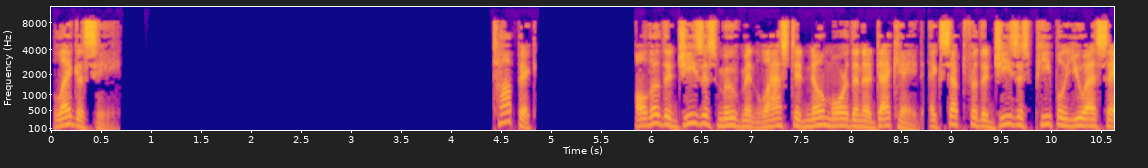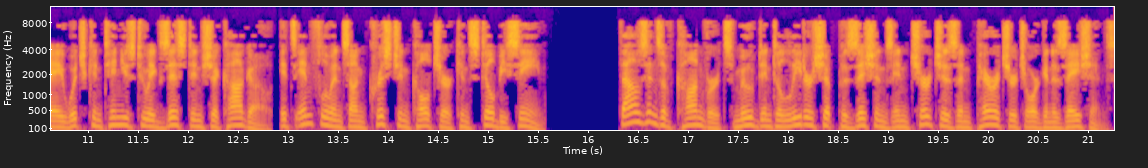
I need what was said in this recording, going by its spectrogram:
Legacy Although the Jesus movement lasted no more than a decade except for the Jesus People USA which continues to exist in Chicago, its influence on Christian culture can still be seen. Thousands of converts moved into leadership positions in churches and parachurch organizations.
